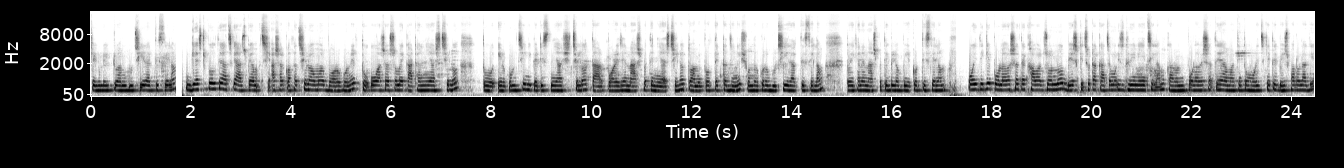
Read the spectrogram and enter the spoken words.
সেগুলো একটু আমি গুছিয়ে রাখতেছিলাম। গেস্ট বলতে আজকে আসবে, আসার কথা ছিল আমার বড় বোনের। তো ও আসার সময় কাঁঠাল নিয়ে আসছিল। তো এরকম চিনি প্যাটিস নিয়ে আসছিল, তারপরে যে নাশপাতি নিয়ে আসছিল, তো আমি প্রত্যেকটা জিনিস সুন্দর করে গুছিয়ে রাখতেছিলাম। তো এখানে নাশপাতিগুলো বের করতেছিলাম। ওইদিকে পোলাওয়ের সাথে খাওয়ার জন্য বেশ কিছুটা কাঁচামরিচ ধুয়ে নিয়েছিলাম, কারণ পোলাওয়ের সাথে আমার কিন্তু মরিচ খেতে বেশ ভালো লাগে।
